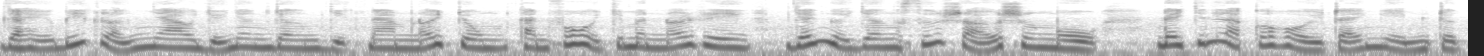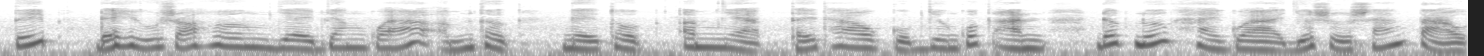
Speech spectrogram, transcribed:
và hiểu biết lẫn nhau giữa nhân dân Việt Nam nói chung, thành phố Hồ Chí Minh nói riêng với người dân xứ sở sương mù. Đây chính là cơ hội trải nghiệm trực tiếp để hiểu rõ hơn về văn hóa, ẩm thực, nghệ thuật, âm nhạc, thể thao của Dương quốc Anh, đất nước hài hòa giữa sự sáng tạo,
